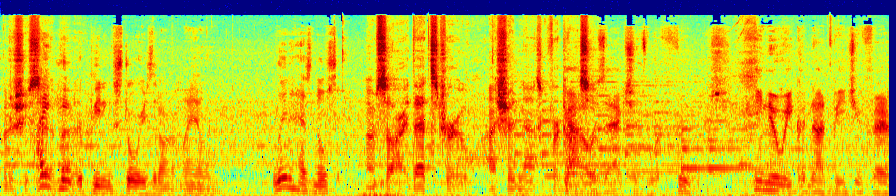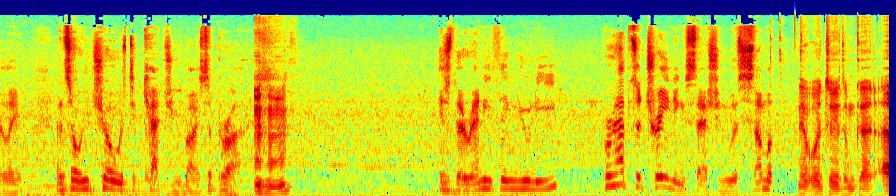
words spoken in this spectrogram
What does she say I about hate it? repeating stories that aren't my own. Lin has no. I'm sorry, that's true. I shouldn't ask for gossip. Gao's actions were foolish. He knew he could not beat you fairly, and so he chose to catch you by surprise. Mm-hmm. Is there anything you need? Perhaps a training session with some of... It would do them good. Uh,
